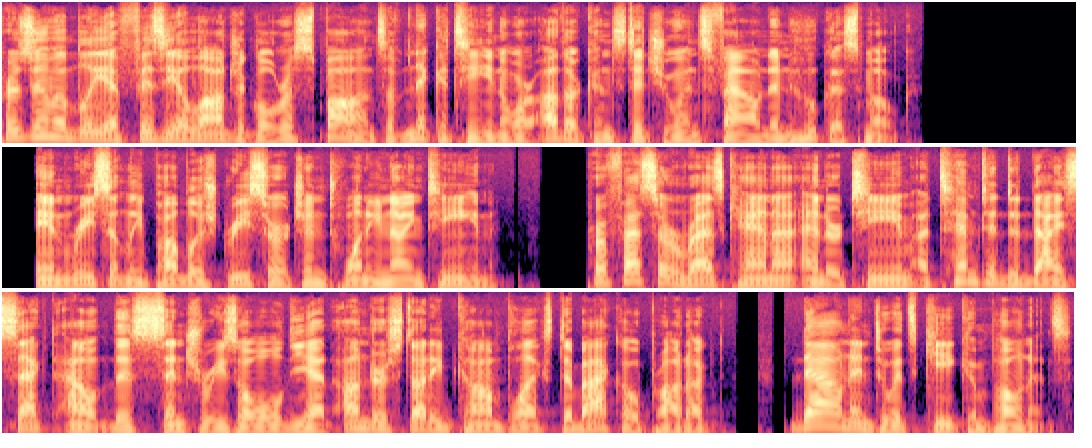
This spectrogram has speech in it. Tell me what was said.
presumably a physiological response of nicotine or other constituents found in hookah smoke. In recently published research in 2019, Professor Rezk-Hanna and her team attempted to dissect out this centuries old yet understudied complex tobacco product down into its key components.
